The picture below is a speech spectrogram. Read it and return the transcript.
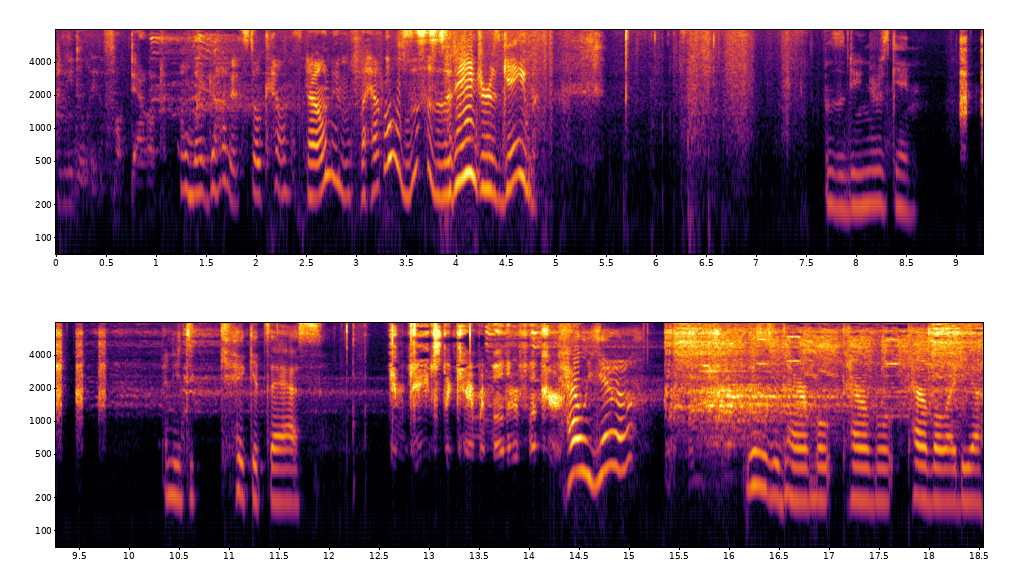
I need to lay the fuck down. Oh my god, it still counts down in battles? This is a dangerous game. This is a dangerous game. I need to kick its ass. Engage the camera, motherfucker. Hell yeah! This is a terrible, terrible, terrible idea.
